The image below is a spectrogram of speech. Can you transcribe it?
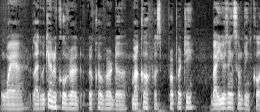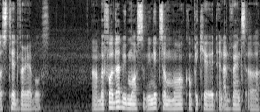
where like we can recover recover the Markov property by using something called state variables. Uh, before that, we must we need some more complicated and advanced uh,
